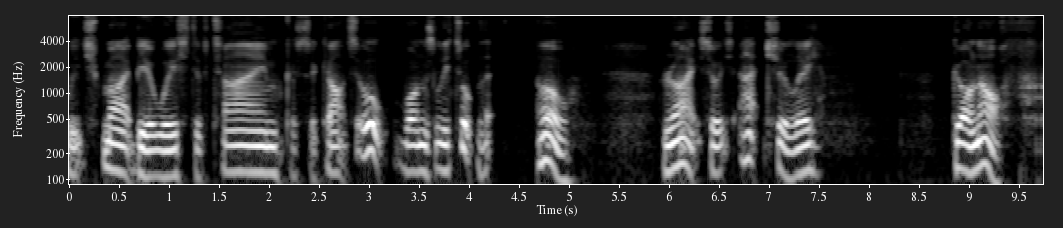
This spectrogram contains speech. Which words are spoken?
which might be a waste of time because I can't. Oh, one's lit up. Oh, right, so it's actually gone off.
